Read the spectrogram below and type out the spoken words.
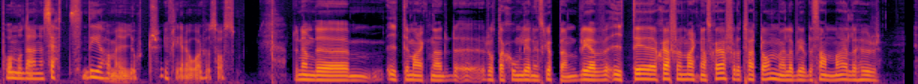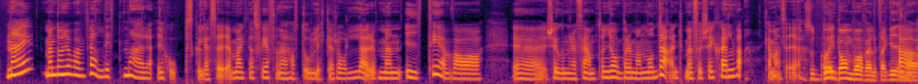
på moderna sätt, det har man ju gjort i flera år hos oss. Du nämnde mm, IT-marknad, eh, rotation, ledningsgruppen. Blev IT-chefen marknadschef eller tvärtom? Eller blev det samma? Eller hur? Nej, men de jobbar väldigt nära ihop skulle jag säga. Marknadscheferna har haft olika roller, men IT var eh, 2015 jobbade man modernt, men för sig själva kan man säga. Så i- de, var väldigt agila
